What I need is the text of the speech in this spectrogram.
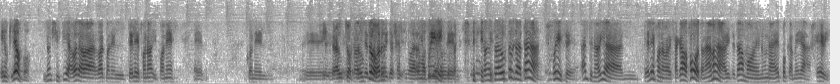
era un quilombo. No existía, ahora va, va con el teléfono y pones eh, con el, eh, El traductor. traductor Casi nos fuiste. a con el traductor ya está, fuiste. Antes no había teléfono que sacaba foto, nada más, viste, estábamos en una época media heavy.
